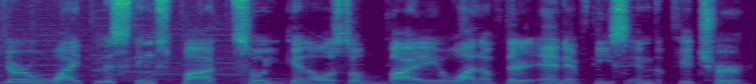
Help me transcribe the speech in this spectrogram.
your whitelisting spot so you can also buy one of their nfts in the future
